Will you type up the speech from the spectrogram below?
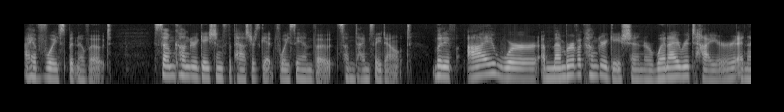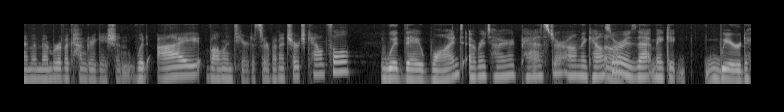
I have voice but no vote. Some congregations, the pastors get voice and vote. Sometimes they don't. But if I were a member of a congregation or when I retire and I'm a member of a congregation, would I volunteer to serve on a church council? Would they want a retired pastor on the council, or uh. does that make it weird?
